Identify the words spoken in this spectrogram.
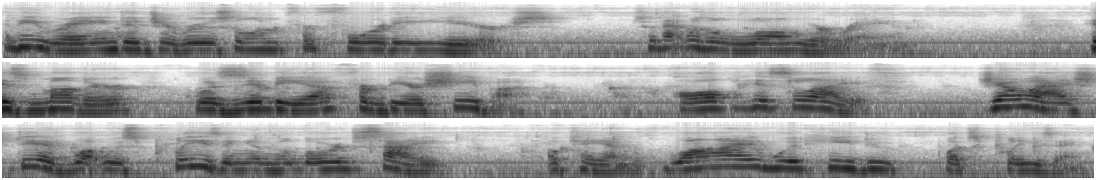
and he reigned in Jerusalem for 40 years. So that was a longer reign. His mother was Zibiah from Beersheba. All his life, Joash did what was pleasing in the Lord's sight. Okay, and why would he do what's pleasing?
